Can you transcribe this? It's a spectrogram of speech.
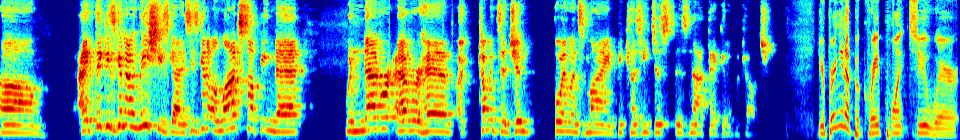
um, I think he's going to unleash these guys. He's going to unlock something that would never, ever have come into Jim Boylen's mind because he just is not that good of a coach. You're bringing up a great point too, where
